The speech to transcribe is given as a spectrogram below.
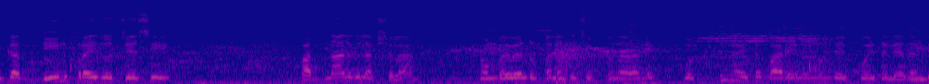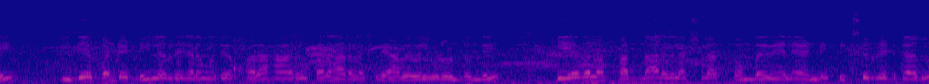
ఇంకా దీని ప్రైస్ వచ్చేసి పద్నాలుగు లక్షల తొంభై వేల రూపాయలు అయితే చెప్తున్నారని కొద్దిగా అయితే భారీ ముందు ఎక్కువ అయితే లేదండి. ఇదే బండి డీలర్ దగ్గర పోతే పదహారు పదహారు లక్షల యాభై వేలు కూడా ఉంటుంది. కేవలం పద్నాలుగు లక్షల తొంభై వేలే అండి. ఫిక్స్డ్ రేట్ కాదు.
